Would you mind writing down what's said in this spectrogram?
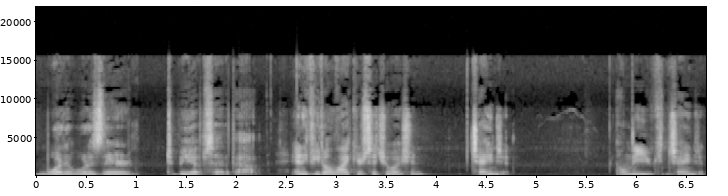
what what is there to be upset about? And if you don't like your situation, change it. Only you can change it.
